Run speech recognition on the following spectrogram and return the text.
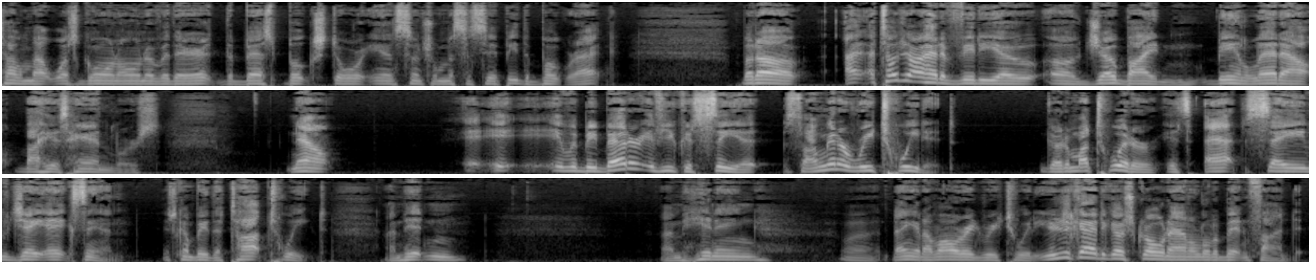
talking about what's going on over there at the best bookstore in Central Mississippi, the Book Rack. But uh, I, I told you I had a video of Joe Biden being led out by his handlers. Now, it, it would be better if you could see it, so I'm to retweet it go to my Twitter. It's at SaveJXN. It's going to be the top tweet. I'm hitting. I'm hitting. Well, dang it! I've already retweeted. You're just going to have to go scroll down a little bit and find it.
